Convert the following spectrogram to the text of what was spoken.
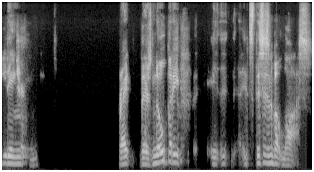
meeting. True. Right? There's nobody. It, it's this isn't about loss.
